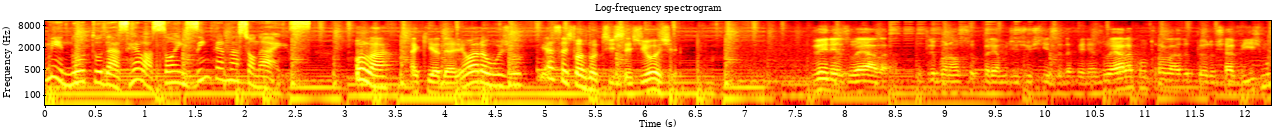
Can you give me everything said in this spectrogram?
Minuto das Relações Internacionais. Olá, aqui é Adélio Araújo e essas são as notícias de hoje. Venezuela. O Tribunal Supremo de Justiça da Venezuela, controlado pelo chavismo,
